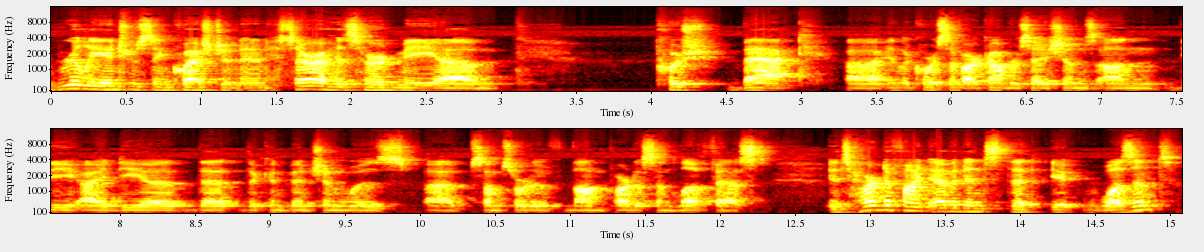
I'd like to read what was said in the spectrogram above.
really interesting question, and Sarah has heard me um, push back uh, in the course of our conversations on the idea that the convention was uh, some sort of nonpartisan love fest. It's hard to find evidence that it wasn't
